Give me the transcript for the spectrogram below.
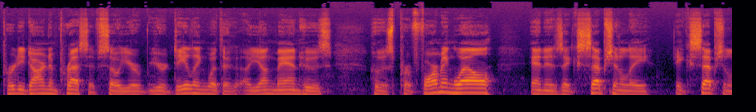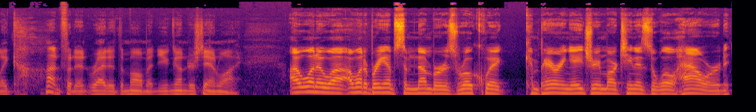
pretty darn impressive. So you're you're dealing with a, a young man who's who's performing well and is exceptionally exceptionally confident right at the moment. You can understand why. I want to uh, I want to bring up some numbers real quick comparing Adrian Martinez to Will Howard.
